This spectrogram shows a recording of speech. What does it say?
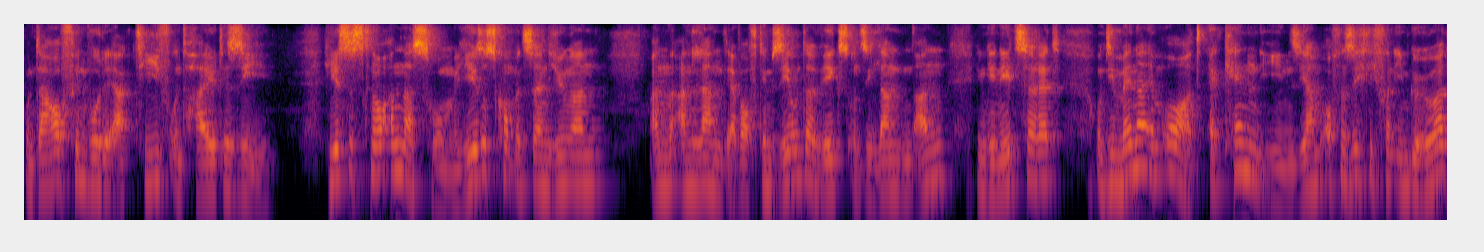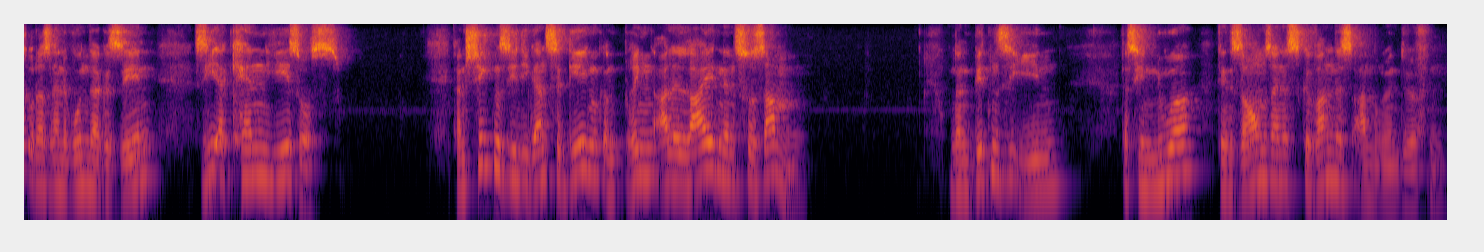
und daraufhin wurde er aktiv und heilte sie. Hier ist es genau andersrum. Jesus kommt mit seinen Jüngern an, an Land. Er war auf dem See unterwegs und sie landen an in Genezareth und die Männer im Ort erkennen ihn. Sie haben offensichtlich von ihm gehört oder seine Wunder gesehen. Sie erkennen Jesus. Dann schicken sie die ganze Gegend und bringen alle Leidenden zusammen. Und dann bitten sie ihn, dass sie nur den Saum seines Gewandes anrühren dürfen.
